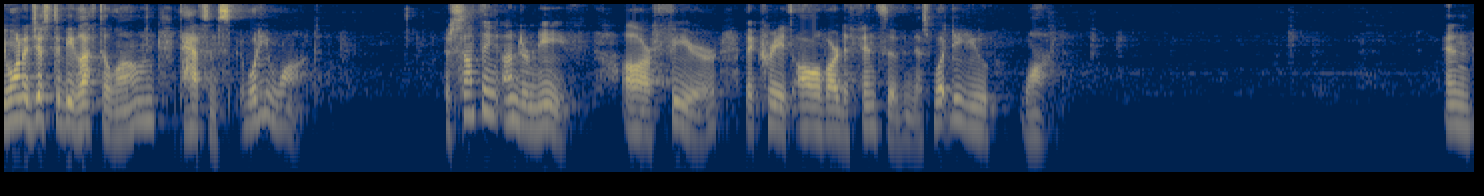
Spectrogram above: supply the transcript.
You want to just to be left alone? To have some what do you want? There's something underneath our fear that creates all of our defensiveness. What do you want? And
